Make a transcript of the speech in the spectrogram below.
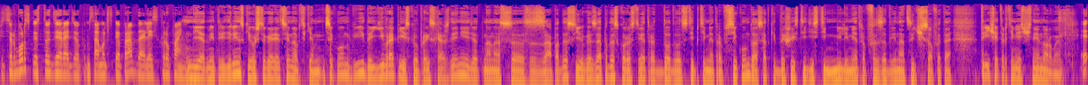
Петербургская студия радио «Комсомольская правда» Олеся Крупанин. Я Дмитрий Делинский. Вот что говорят синоптики. Циклон Гвида европейского происхождения идет на нас с запада, с юго-запада. Скорость ветра до 25 метров в секунду. Осадки до 60 миллиметров за 12 часов. Это три четверти месячные нормы. Э,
